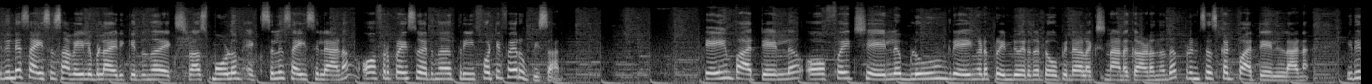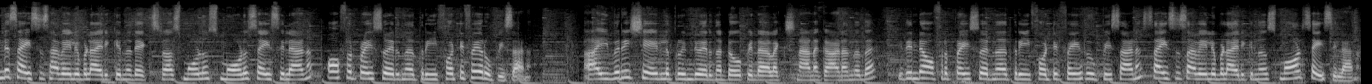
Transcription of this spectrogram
ഇതിന്റെ സൈസസ് അവൈലബിൾ ആയിരിക്കുന്നത് എക്സ്ട്രാ സ്മോളും എക്സൽ സൈസിലാണ് ഓഫർ പ്രൈസ് വരുന്നത് ത്രീ ഫോർട്ടി ഫൈവ് റുപ്പീസാണ് സെയിം പാറ്റേണിൽ ഓഫ് വൈറ്റ് ഷെയ്ഡിൽ ബ്ലൂവും ഗ്രേയും കൂടെ പ്രിന്റ് വരുന്ന ടോപ്പിന്റെ കളക്ഷനാണ് കാണുന്നത്. പ്രിൻസസ് കട്ട് പാറ്റേണിലാണ് ഇതിന്റെ സൈസസ് അവൈലബിൾ ആയിരിക്കുന്നത് എക്സ്ട്രാ സ്മോളും സ്മോളും സൈസിലാണ് ഓഫർ പ്രൈസ് വരുന്നത് ത്രീ ഫോർട്ടി ഫൈവ് റുപ്പീസാണ് ഐവറി ഷെയ്ഡിൽ പ്രിന്റ് വരുന്ന ടോപ്പിന്റെ കളക്ഷനാണ് കാണുന്നത്. ഇതിന്റെ ഓഫർ പ്രൈസ് വരുന്നത് ത്രീ ഫോർട്ടി ഫൈവ് റുപ്പീസാണ് സൈസസ് അവൈലബിൾ ആയിരിക്കുന്നത് സ്മോൾ സൈസിലാണ്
